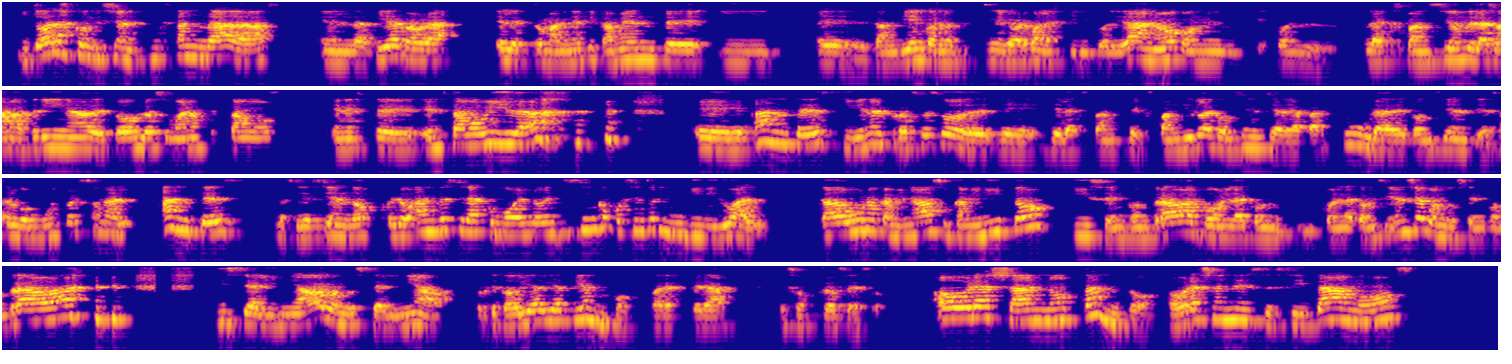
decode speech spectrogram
y todas las condiciones no están dadas en la Tierra ahora electromagnéticamente y eh, también con lo que tiene que ver con la espiritualidad, ¿no? Con, con la expansión de la llama trina de todos los humanos que estamos en, este, en esta movida. eh, antes, si bien el proceso de, de, la de expandir la conciencia, de apertura de conciencia, es algo muy personal, antes, lo sigue siendo, pero antes era como el 95% individual cada uno caminaba su caminito y se encontraba con la, con, la conciencia cuando se encontraba y se alineaba cuando se alineaba, porque todavía había tiempo para esperar esos procesos. Ahora ya no tanto, ahora ya necesitamos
